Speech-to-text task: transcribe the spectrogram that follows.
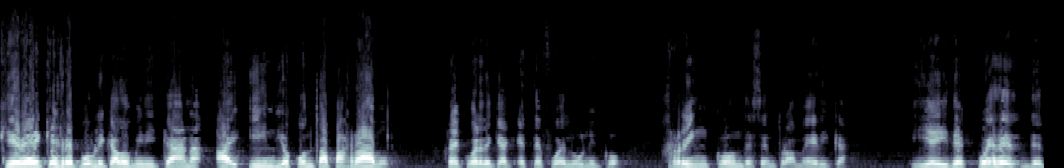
creen que en República Dominicana hay indios con taparrabo. Recuerden que este fue el único rincón de Centroamérica. Y, después de,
